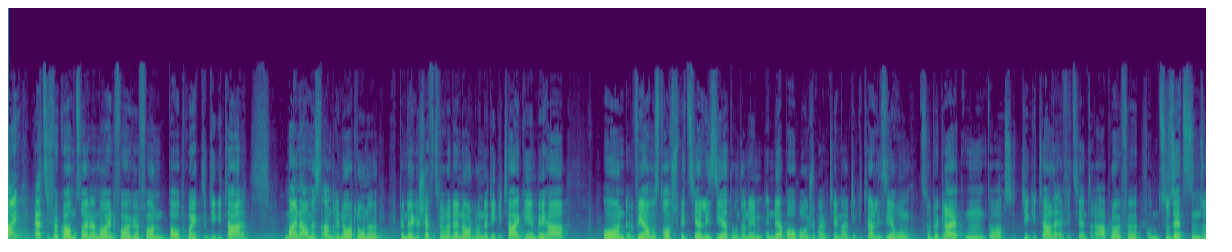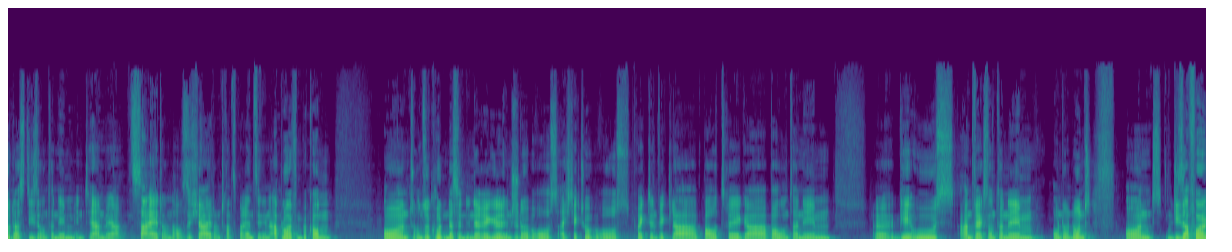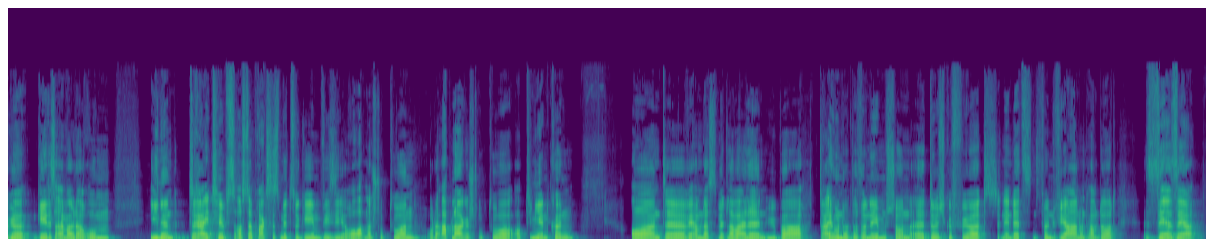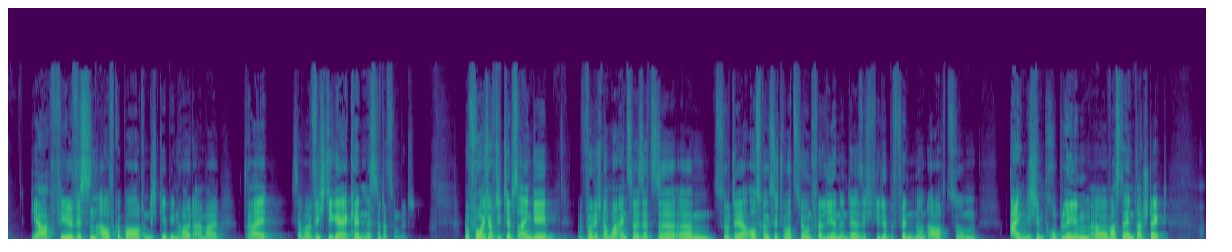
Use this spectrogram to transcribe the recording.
Hi, herzlich willkommen zu einer neuen Folge von Bauprojekte Digital. Mein Name ist André Nordlohne, ich bin der Geschäftsführer der Nordlohne Digital GmbH und wir haben uns darauf spezialisiert, Unternehmen in der Baubranche beim Thema Digitalisierung zu begleiten, dort digitale, effizientere Abläufe umzusetzen, sodass diese Unternehmen intern mehr Zeit und auch Sicherheit und Transparenz in den Abläufen bekommen. Und unsere Kunden, das sind in der Regel Ingenieurbüros, Architekturbüros, Projektentwickler, Bauträger, Bauunternehmen, äh, GUs, Handwerksunternehmen und, und, und. Und in dieser Folge geht es einmal darum, Ihnen drei Tipps aus der Praxis mitzugeben, wie Sie Ihre Ordnerstrukturen oder Ablagestruktur optimieren können. Und äh, wir haben das mittlerweile in über 300 Unternehmen schon äh, durchgeführt in den letzten fünf Jahren und haben dort sehr, sehr ja, viel Wissen aufgebaut. Und ich gebe Ihnen heute einmal drei, ich sag mal, wichtige Erkenntnisse dazu mit. Bevor ich auf die Tipps eingehe, würde ich noch mal ein, zwei Sätze ähm, zu der Ausgangssituation verlieren, in der sich viele befinden und auch zum eigentlichen Problem, äh, was dahinter steckt.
